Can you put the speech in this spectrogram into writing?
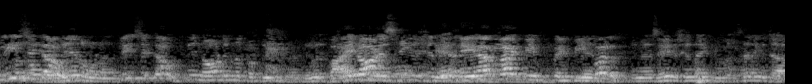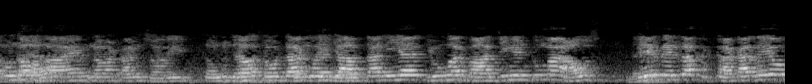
please sit down please sit down Please not in the public. why not Investigation. they, they are my pe- pe- people Investigation ਦਾ ਇੱਕ ਸਰ ਇੱਕ Oh, job no, I am not, I'm sorry. ਤੁਹਾਨੂੰ No, ਤੁਹਾਡਾ ਕੋਈ ਜਾਬਤਾ ਨਹੀਂ ਹੈ you are barging into my house ਫਿਰ ਮੇਰੇ ਨਾਲ ਧੱਕਾ ਕਰ ਰਹੇ ਹੋ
